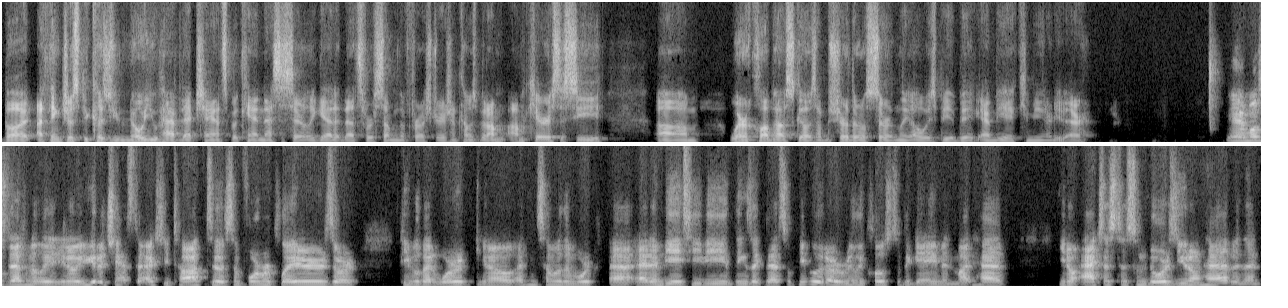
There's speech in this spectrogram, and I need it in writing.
But I think just because you know you have that chance but can't necessarily get it, that's where some of the frustration comes. But I'm I'm curious to see um, where Clubhouse goes. I'm sure there will certainly always be a big NBA community there. Yeah, most definitely. You know, you get a chance to actually talk to some former players or people that work. You know, I think some of them work uh, at NBA TV and things like that. So people that are really close to the game and might have you know access to some doors you don't have and then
